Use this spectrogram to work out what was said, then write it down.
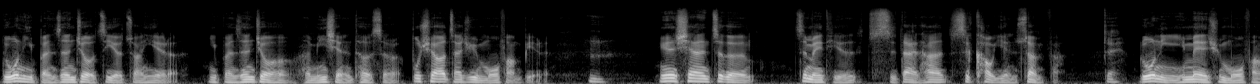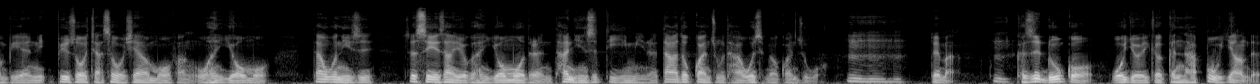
如果你本身就有自己的专业了，你本身就很明显的特色了，不需要再去模仿别人。嗯。因为现在这个。自媒体的时代，它是靠演算法。对，如果你一昧去模仿别人，你比如说，假设我现在模仿，我很幽默，但问题是，这世界上有个很幽默的人，他已经是第一名了，大家都关注他，为什么要关注我？嗯嗯嗯，对吗？嗯。可是如果我有一个跟他不一样的，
